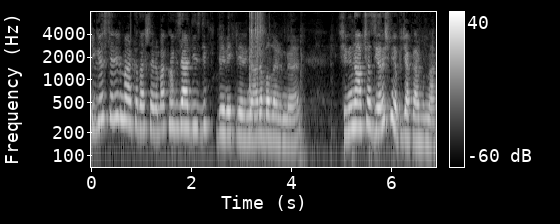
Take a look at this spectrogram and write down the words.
Bir gösterelim arkadaşlarına. Bak ne güzel dizdik bebeklerini, arabalarını. Şimdi ne yapacağız? Yarış mı yapacaklar bunlar?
